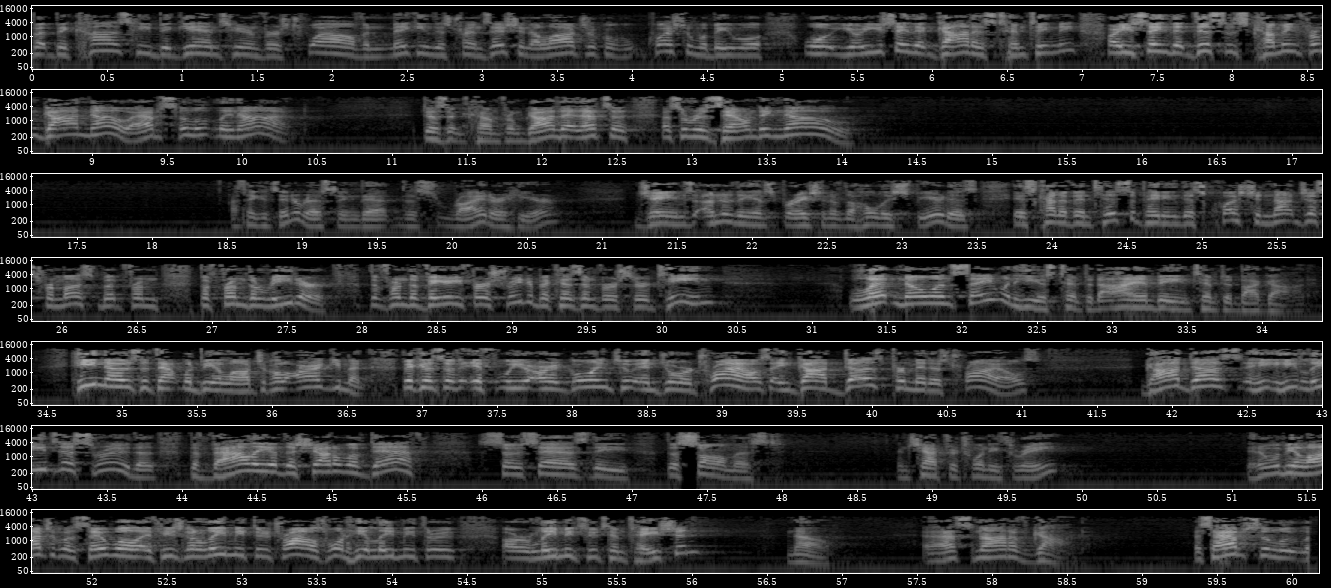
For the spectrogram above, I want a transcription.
But because he begins here in verse 12 and making this transition, a logical question will be well, well, are you saying that God is tempting me? Are you saying that this is coming from God? No, absolutely not. Doesn't come from God. That, that's, a, that's a resounding no. I think it's interesting that this writer here James, under the inspiration of the Holy Spirit, is, is kind of anticipating this question, not just from us, but from, but from the reader, from the very first reader, because in verse 13, let no one say when he is tempted, I am being tempted by God. He knows that that would be a logical argument, because if we are going to endure trials, and God does permit us trials, God does, He, he leads us through the, the valley of the shadow of death, so says the, the psalmist in chapter 23. And it would be logical to say, well, if he's going to lead me through trials, won't he lead me through or lead me to temptation? No. That's not of God. That's absolutely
